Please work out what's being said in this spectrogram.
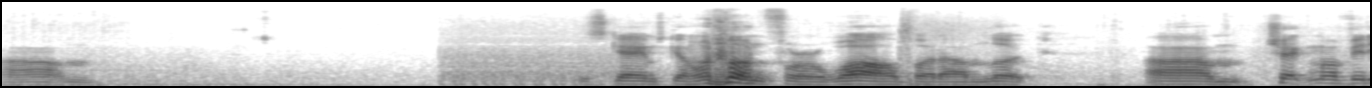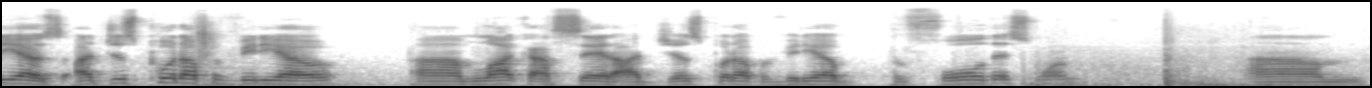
um, this game's going on for a while, but um, look, Um, check my videos. I just put up a video. Um, like I said, I just put up a video before this one. Um,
